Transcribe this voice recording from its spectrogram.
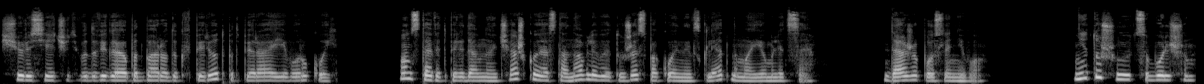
Щурюсь я чуть выдвигаю подбородок вперед, подпирая его рукой. Он ставит передо мной чашку и останавливает уже спокойный взгляд на моем лице даже после него. Не тушуются больше,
